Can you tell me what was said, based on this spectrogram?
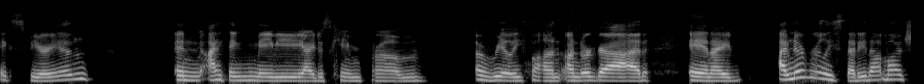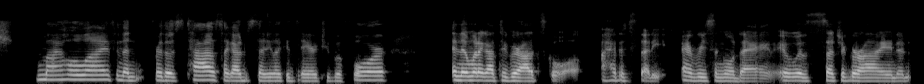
experience, and I think maybe I just came from a really fun undergrad, and I I've never really studied that much my whole life, and then for those tests, like I would study like a day or two before, and then when I got to grad school, I had to study every single day. It was such a grind, and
